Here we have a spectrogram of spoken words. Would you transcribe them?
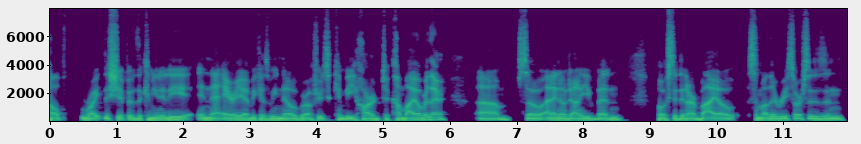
help right the ship of the community in that area because we know groceries can be hard to come by over there. Um, so, and I know Johnny, you've been posted in our bio some other resources and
